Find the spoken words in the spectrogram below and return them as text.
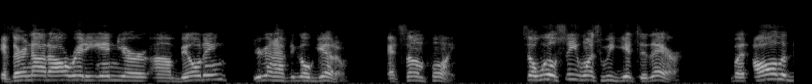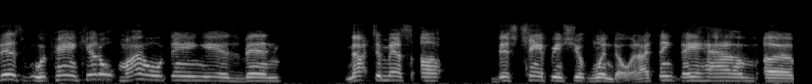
If they're not already in your um, building, you're going to have to go get them at some point. So we'll see once we get to there. But all of this with paying Kittle, my whole thing has been not to mess up this championship window, and I think they have a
